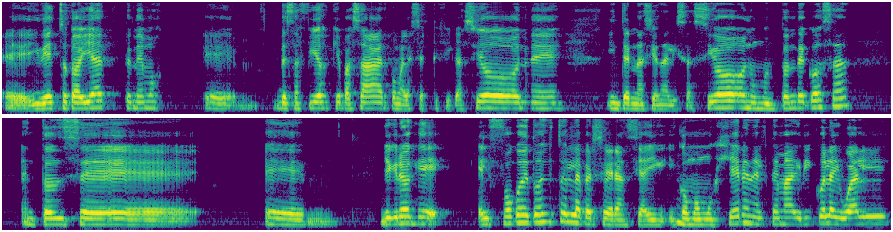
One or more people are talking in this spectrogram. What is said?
eh, y de esto todavía tenemos eh, desafíos que pasar, como las certificaciones, internacionalización, un montón de cosas. Entonces, eh, yo creo que el foco de todo esto es la perseverancia y como mujer en el tema agrícola igual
